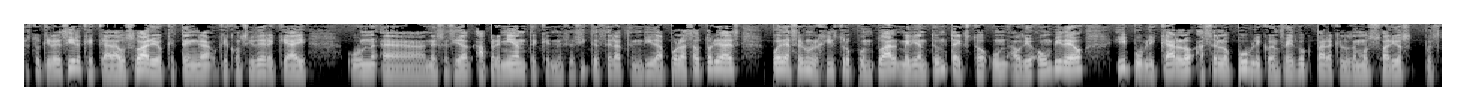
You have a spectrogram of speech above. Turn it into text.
Esto quiere decir que cada usuario que tenga o que considere que hay una eh, necesidad apremiante que necesite ser atendida por las autoridades puede hacer un registro puntual mediante un texto, un audio o un video y publicarlo, hacerlo público en Facebook para que los demás usuarios pues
